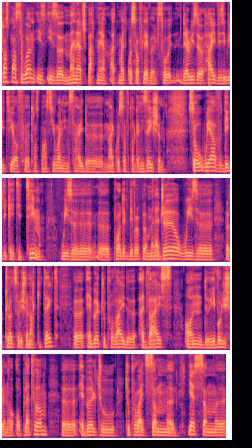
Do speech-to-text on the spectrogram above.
Transparency One is, is a managed partner at Microsoft level. So there is a high visibility of uh, Transparency One inside the Microsoft organization. So we have a dedicated team with a, a product developer manager, with a, a cloud solution architect, uh, able to provide uh, advice on the evolution of our platform, uh, able to to provide some uh, yes some uh,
